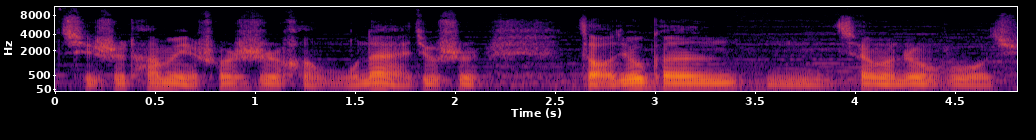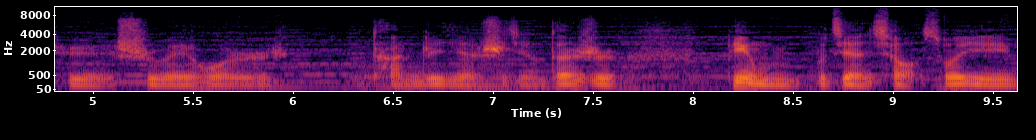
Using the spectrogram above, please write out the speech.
其实他们也说是很无奈，就是早就跟嗯香港政府去示威或者谈这件事情，但是并不见效，所以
